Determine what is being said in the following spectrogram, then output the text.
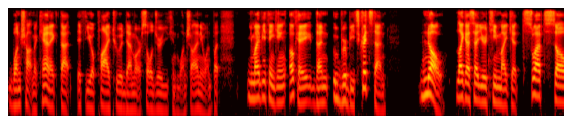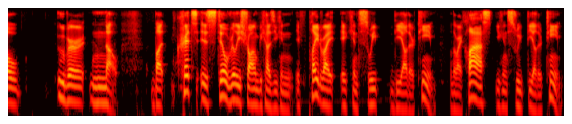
one-shot mechanic that if you apply to a demo or soldier, you can one-shot anyone. But you might be thinking, okay, then Uber beats crits then. No, like I said, your team might get swept, so Uber, no. But crits is still really strong because you can, if played right, it can sweep the other team. With the right class, you can sweep the other team.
